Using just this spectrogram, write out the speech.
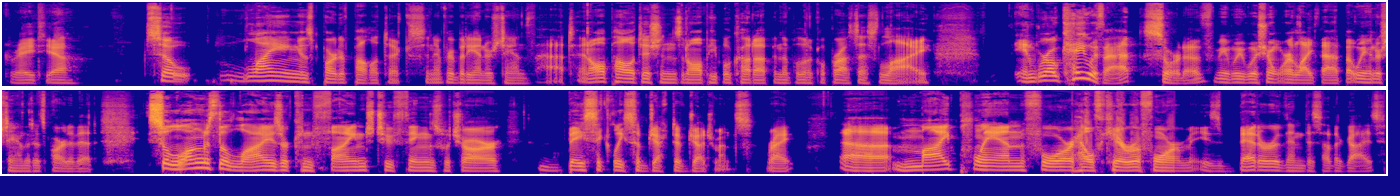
Great, yeah. So, lying is part of politics, and everybody understands that. And all politicians and all people caught up in the political process lie. And we're okay with that, sort of. I mean, we wish it were like that, but we understand that it's part of it. So long as the lies are confined to things which are basically subjective judgments, right? Uh, my plan for healthcare reform is better than this other guy's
